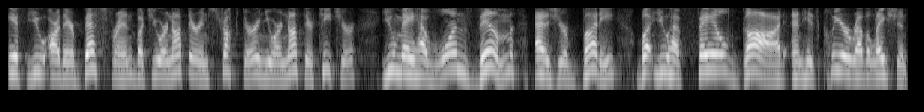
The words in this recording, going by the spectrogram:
if you are their best friend, but you are not their instructor and you are not their teacher, you may have won them as your buddy, but you have failed God and His clear revelation.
